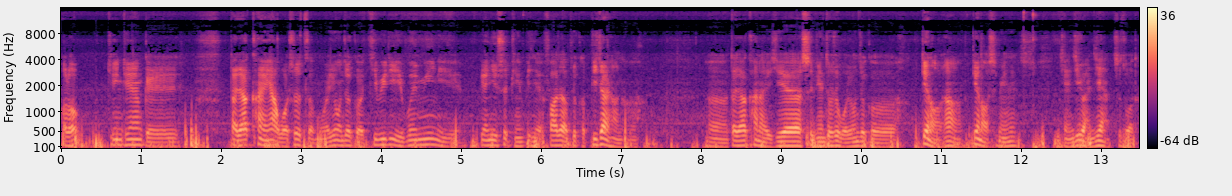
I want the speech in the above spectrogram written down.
Hello，今天给大家看一下我是怎么用这个 GBD Win Mini 编辑视频，并且发到这个 B 站上的啊。嗯，大家看的一些视频都是我用这个电脑上电脑视频剪辑软件制作的。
